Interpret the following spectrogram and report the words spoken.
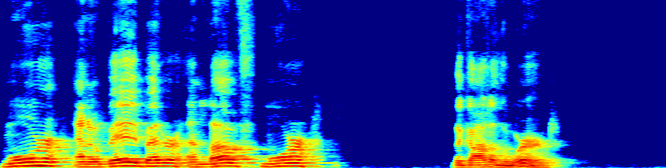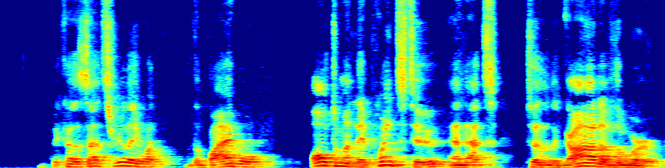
more and obey better and love more the God of the Word. Because that's really what the Bible ultimately points to, and that's to the God of the Word.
